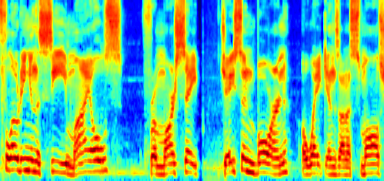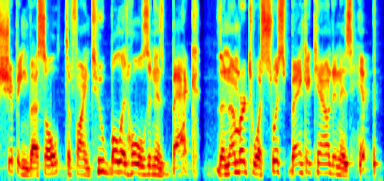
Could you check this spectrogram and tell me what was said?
floating in the sea miles from Marseille, Jason Bourne awakens on a small shipping vessel to find two bullet holes in his back, the number to a Swiss bank account in his hip,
